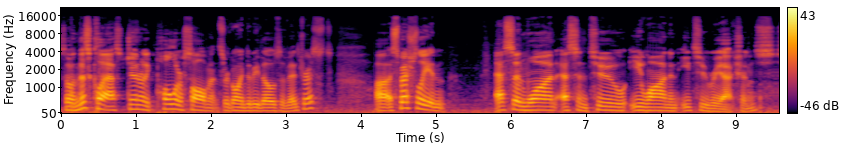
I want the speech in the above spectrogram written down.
So in this class, generally polar solvents are going to be those of interest uh, especially in SN1, SN2, E1, and E2 reactions,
